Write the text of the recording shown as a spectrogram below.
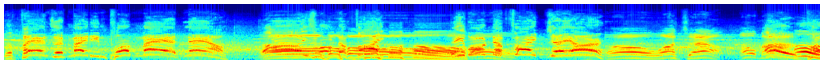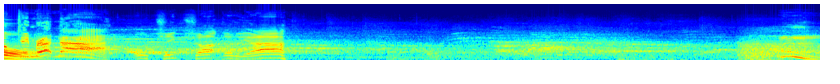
The fans have made him plumb mad now. Oh, he's wanting to fight. Oh. He wanting to fight, JR. Oh, watch out. Oh, my. Oh, Oh. poked him right in the eye. Oh, cheap shot to the eye. Hmm.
